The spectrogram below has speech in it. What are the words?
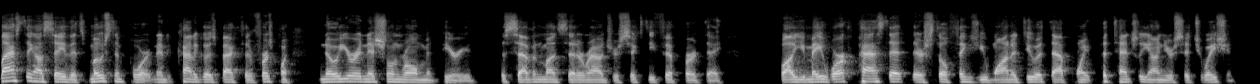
Last thing I'll say that's most important, and it kind of goes back to the first point know your initial enrollment period, the seven months that around your 65th birthday while you may work past it, there's still things you want to do at that point, potentially on your situation.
